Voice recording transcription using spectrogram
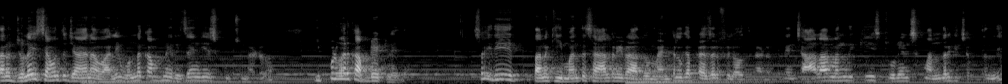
తను జూలై సెవెంత్ జాయిన్ అవ్వాలి. ఉన్న కంపెనీ రిజైన్ చేసి కూర్చున్నాడు. ఇప్పటి వరకు అప్డేట్ లేదు. సో ఇది తనకి ఈ మంత్ శాలరీ రాదు మెంటల్గా ప్రెజర్ ఫీల్ అవుతున్నాడు. నేను చాలా మందికి స్టూడెంట్స్కి అందరికీ చెప్తుంది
